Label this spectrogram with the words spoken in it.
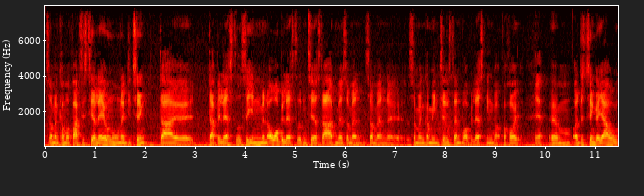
Så man kommer faktisk til at lave nogle af de ting, der, øh, der belastede scenen, men overbelastede den til at starte med, så man, så man, øh, så man kom i en tilstand, hvor belastningen var for høj. Ja. Øhm, og det tænker jeg jo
